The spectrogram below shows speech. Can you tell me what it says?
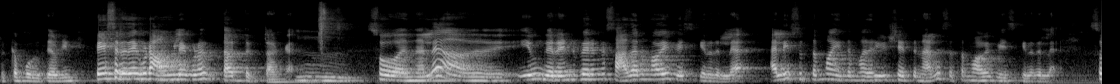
இருக்க போகுது அப்படின்னு பேசுகிறதே கூட அவங்களே கூட தவிர்த்துக்கிட்டாங்க. ஸோ அதனால இவங்க ரெண்டு பேருமே சாதாரணமாகவே பேசிக்கிறது இல்லை அதுலேயும் சுத்தமாக இந்த மாதிரி விஷயத்தினால சுத்தமாகவே பேசிக்கிறது இல்லை ஸோ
